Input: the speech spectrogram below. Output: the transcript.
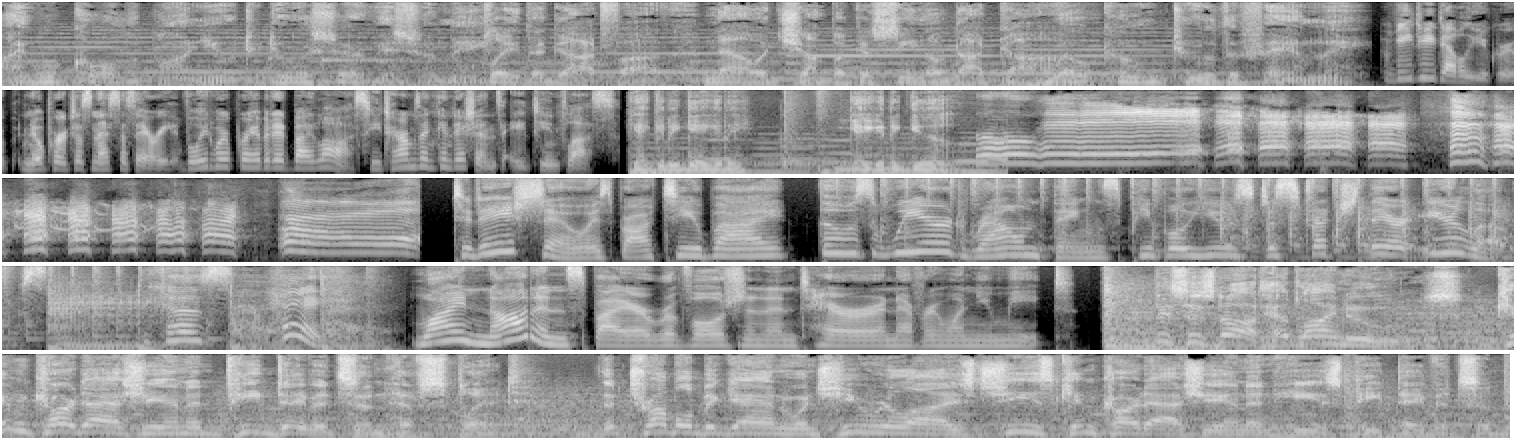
I will call upon you to do a service for me. Play The Godfather now at ChumbaCasino.com. Welcome to the family. VGW Group. No purchase necessary. Void where prohibited by law. See terms and conditions. 18 plus. Giggity giggity. Giggity goo. Today's show is brought to you by those weird round things people use to stretch their earlobes. Because, hey, why not inspire revulsion and terror in everyone you meet? This is not headline news. Kim Kardashian and Pete Davidson have split. The trouble began when she realized she's Kim Kardashian and he's Pete Davidson.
